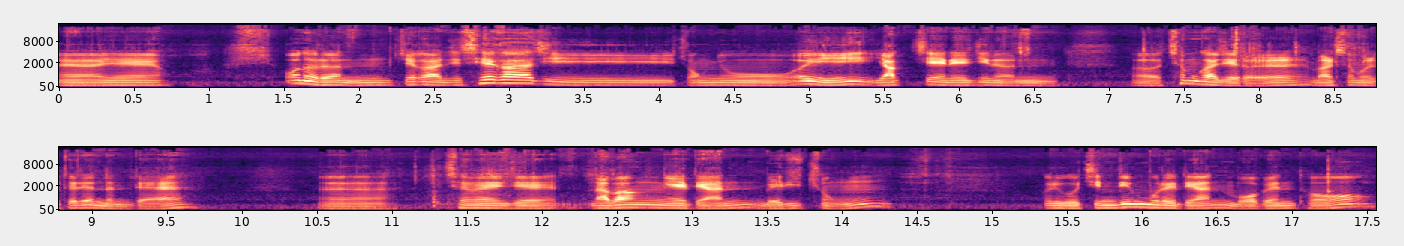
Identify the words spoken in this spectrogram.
예, 예. 오늘은 제가 이제 세 가지 종류의 약재 내지는 어, 첨가제를 말씀을 드렸는데 어, 처음에 이제 나방에 대한 메디충 그리고 진딧물에 대한 모벤토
